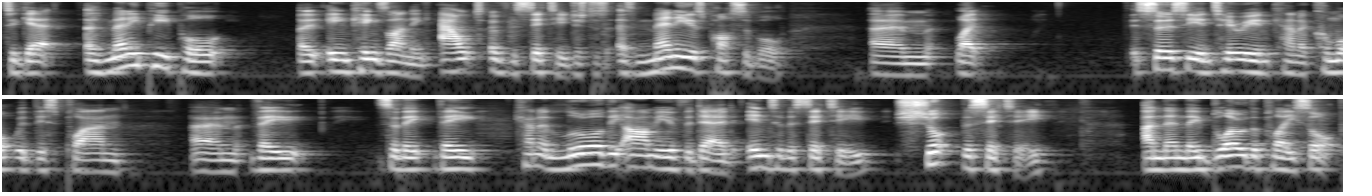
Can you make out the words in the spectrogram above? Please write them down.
to get as many people uh, in King's Landing out of the city, just as, as many as possible. Um, like Cersei and Tyrion kind of come up with this plan. Um, they so they they kind of lure the army of the dead into the city, shut the city, and then they blow the place up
